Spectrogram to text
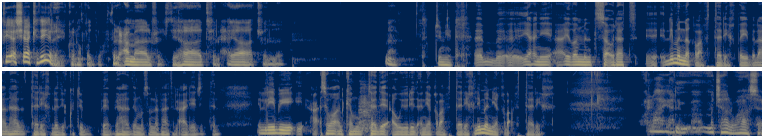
في أشياء كثيرة يكون القدوة في العمل في الاجتهاد في الحياة في ال... نعم. جميل. يعني أيضا من التساؤلات لمن نقرأ في التاريخ؟ طيب الآن هذا التاريخ الذي كتب بهذه المصنفات العالية جدا اللي يبي سواء كمبتدئ أو يريد أن يقرأ في التاريخ لمن يقرأ في التاريخ؟ والله يعني مجال واسع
